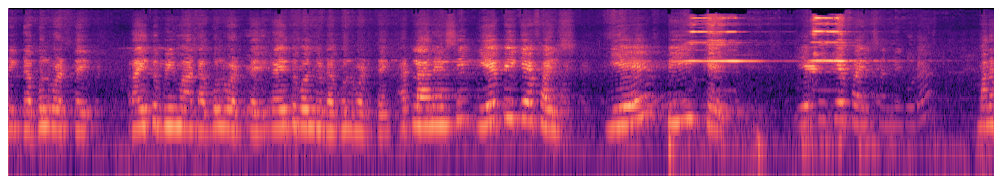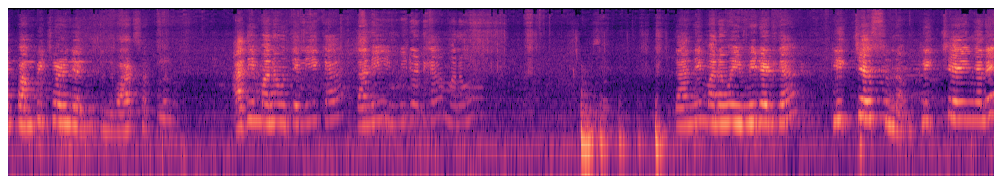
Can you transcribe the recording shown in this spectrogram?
నీకు డబ్బులు పడతాయి. రైతు బీమా డబ్బులు పడతాయి. రైతు బంధు డబ్బులు పడతాయి. అట్లా అనేసి APK files APK APK files అన్ని కూడా మనకు పంపించడం జరుగుతుంది వాట్సాప్లలో. అది మనం తెలియక దాన్ని ఇమ్మీడియట్గా మనం దాన్ని మనం ఇమ్మీడియట్గా క్లిక్ చేస్తున్నాం. క్లిక్ చేయగానే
